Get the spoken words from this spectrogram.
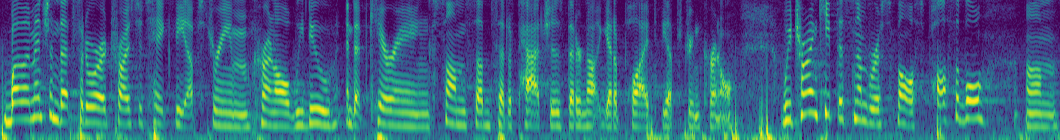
while I mentioned that Fedora tries to take the upstream kernel, we do end up carrying some subset of patches that are not yet applied to the upstream kernel. We try and keep this number as small as possible, um,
